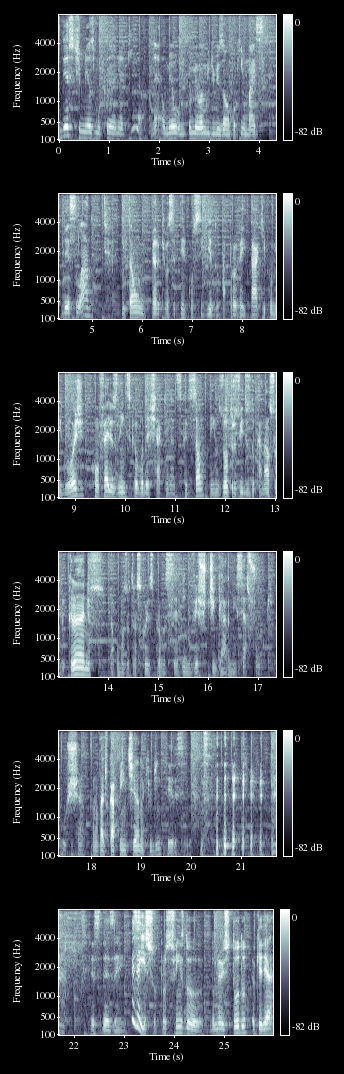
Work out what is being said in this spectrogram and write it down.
deste mesmo crânio aqui, ó, né? O meu, o meu ângulo de visão é um pouquinho mais desse lado. Então, espero que você tenha conseguido aproveitar aqui comigo hoje. Confere os links que eu vou deixar aqui na descrição. Tem os outros vídeos do canal sobre crânios, algumas outras coisas para você investigar nesse assunto. Puxa, dá vontade de ficar penteando aqui o dia inteiro esse... esse desenho. Mas é isso. Para os fins do, do meu estudo, eu queria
